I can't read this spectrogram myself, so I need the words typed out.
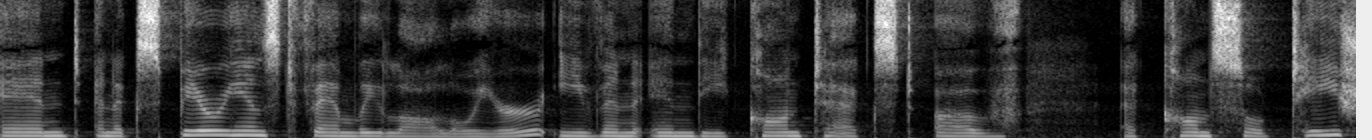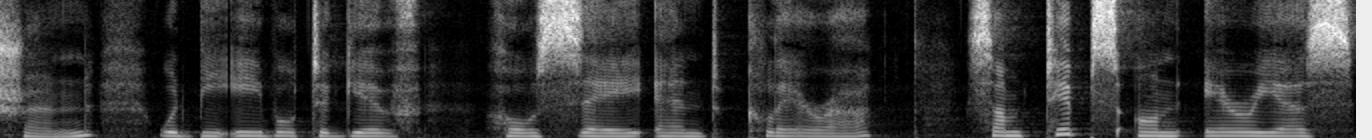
and an experienced family law lawyer, even in the context of a consultation, would be able to give Jose and Clara some tips on areas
